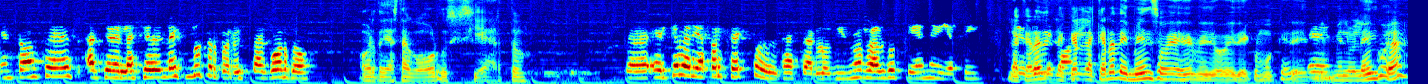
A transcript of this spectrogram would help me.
Entonces, al que le hacía del Lex Luthor, pero está gordo. Ahorita ya está gordo, sí es cierto. Pero él quedaría perfecto, o sea, hasta los mismos rasgos tiene y así. La de cara de, la, cara, la cara de menso, eh, medio, de como que de, de- Eh. me lo lengo, ¿verdad?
